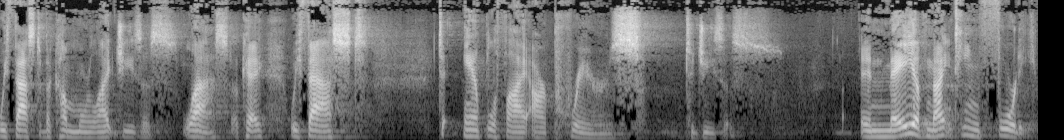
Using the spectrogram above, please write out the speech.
We fast to become more like Jesus. Last, okay? We fast to amplify our prayers to Jesus. In May of 1940,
